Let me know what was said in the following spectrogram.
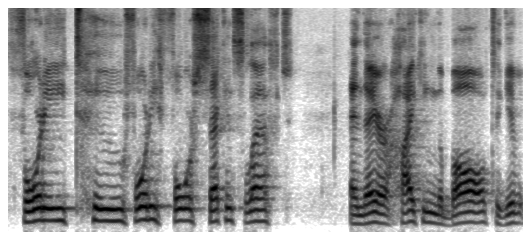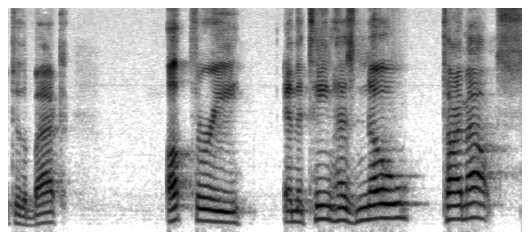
42 44 seconds left and they are hiking the ball to give it to the back. Up 3 and the team has no timeouts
